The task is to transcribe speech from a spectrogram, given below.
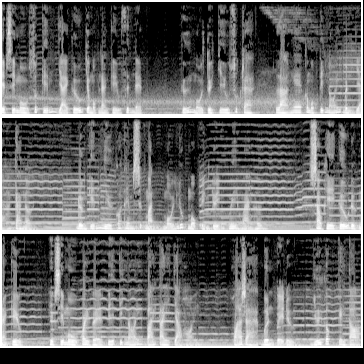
Hiệp sĩ mù xuất kiếm giải cứu cho một nàng kiều xinh đẹp. Cứ mỗi tuyệt chiêu xuất ra Là nghe có một tiếng nói bình giả ca ngợi. Đường kiếm như có thêm sức mạnh Mỗi lúc một uyển chuyển huy hoàng hơn. Sau khi cứu được nàng kiều, Hiệp sĩ mù quay về phía tiếng nói vái tay chào hỏi. Hóa ra bên vệ đường dưới gốc cây to,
